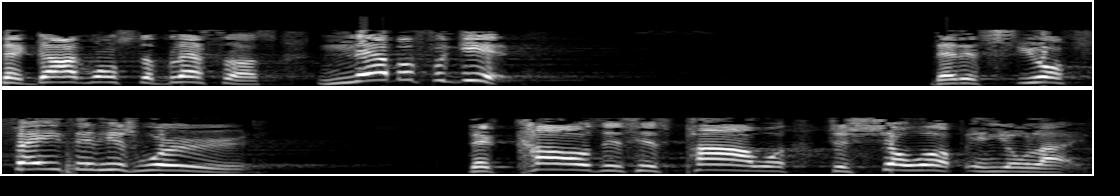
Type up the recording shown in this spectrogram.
that God wants to bless us, never forget that it's your faith in His Word that causes His power to show up in your life.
